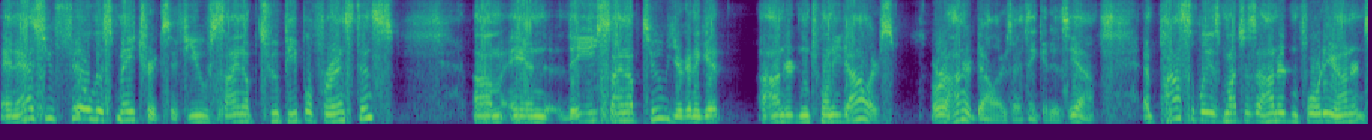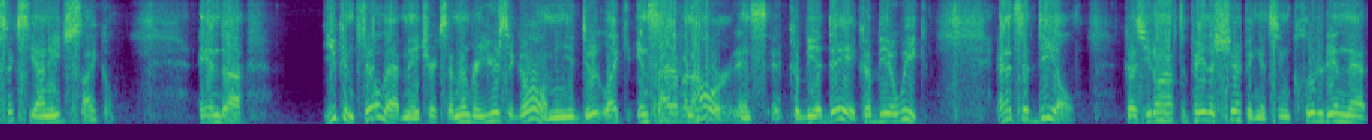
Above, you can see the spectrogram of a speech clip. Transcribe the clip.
And as you fill this matrix, if you sign up two people, for instance, um, and they each sign up two, you're going to get $120 or $100, I think it is, yeah. And possibly as much as 140 or 160 on each cycle. And uh, you can fill that matrix. I remember years ago, I mean, you do it like inside of an hour. It's, it could be a day, it could be a week. And it's a deal because you don't have to pay the shipping. It's included in that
